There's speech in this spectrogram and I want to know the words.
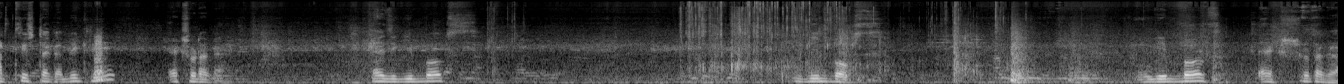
আটত্রিশ টাকা বিক্রি, একশো টাকা। এই যে gift box gift box gift box একশো টাকা,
